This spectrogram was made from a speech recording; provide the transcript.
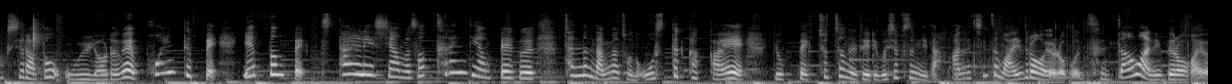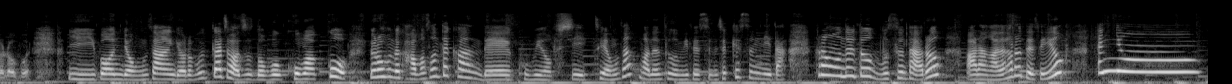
혹시라도 올 여름에 포인트백, 예쁜 백, 스타일리시하면서 트렌디한 백을 찾는다면 저는 오스트카카의 요 백 추천을 드리고 싶습니다. 안에 진짜 많이 들어가요, 여러분. 진짜 많이 들어가요, 여러분. 이번 영상 여러분 끝까지 와줘서 너무 고맙고 여러분들 가방 선택하는데 고민 없이 제 영상 많은 도움이 됐으면 좋겠습니다. 그럼 오늘도 무슨 하루? 아랑하는 하루 되세요. 안녕!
